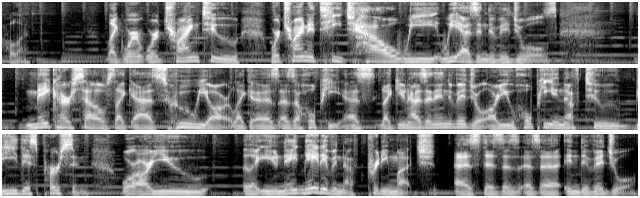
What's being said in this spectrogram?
hold on like we're we're trying to we're trying to teach how we we as individuals make ourselves like as who we are, like as as a Hopi, as like you know, as an individual. Are you Hopi enough to be this person, or are you like you na- native enough pretty much as as as, as an individual.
